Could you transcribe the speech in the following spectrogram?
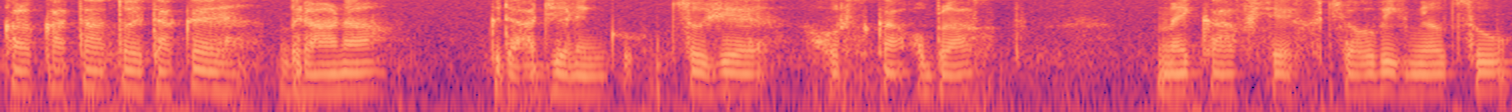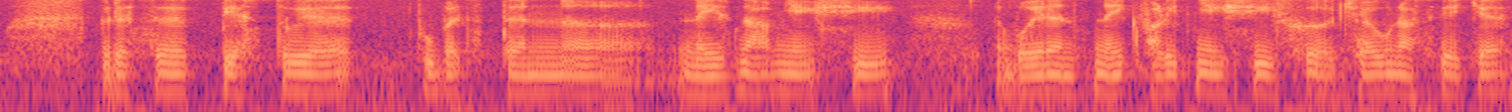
Kalkata to je také brána k Darjeelingu, což je horská oblast, meka všech čajových milců, kde se pěstuje vůbec ten eh, nejznámější nebo jeden z nejkvalitnějších eh, čajů na světě,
